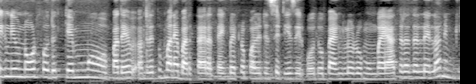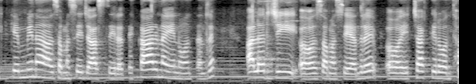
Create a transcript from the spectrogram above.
ಈಗ ನೀವು ನೋಡ್ಬೋದು ಕೆಮ್ಮು ಪದೇ, ಅಂದ್ರೆ ತುಂಬಾನೇ ಬರ್ತಾ ಇರುತ್ತೆ. ಈಗ ಮೆಟ್ರೋಪಾಲಿಟನ್ ಸಿಟೀಸ್ ಇರ್ಬೋದು ಬೆಂಗಳೂರು ಮುಂಬೈ, ಆ ಥರದಲ್ಲೆಲ್ಲ ನಿಮಗೆ ಕೆಮ್ಮಿನ ಸಮಸ್ಯೆ ಜಾಸ್ತಿ ಇರುತ್ತೆ. ಕಾರಣ ಏನು ಅಂತಂದ್ರೆ, ಅಲರ್ಜಿ ಸಮಸ್ಯೆ, ಅಂದ್ರೆ ಹೆಚ್ಚಾಗ್ತಿರುವಂಥ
